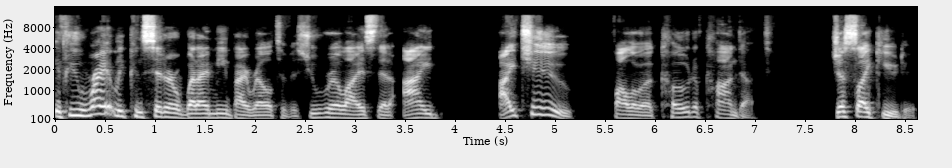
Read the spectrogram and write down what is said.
if you rightly consider what I mean by relativist, you realize that I I too follow a code of conduct just like you do.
